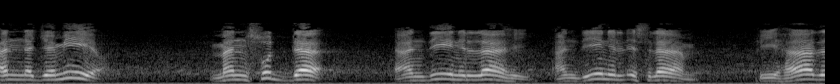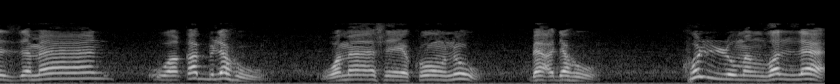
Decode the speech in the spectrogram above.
أن جميع من صد عن دين الله عن دين الإسلام في هذا الزمان وقبله. وما سيكون بعده. كل من ضل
